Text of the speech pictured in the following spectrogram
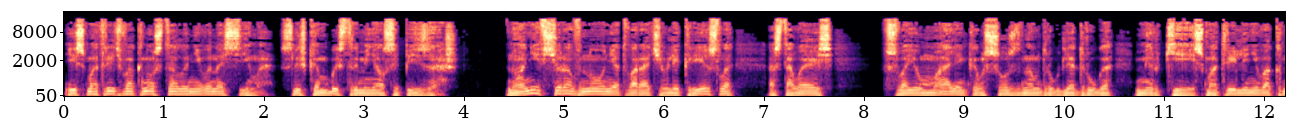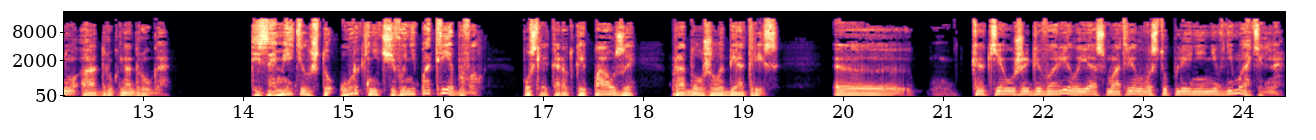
и смотреть в окно стало невыносимо, слишком быстро менялся пейзаж. Но они все равно не отворачивали кресло, оставаясь в своем маленьком, созданном друг для друга мирке, и смотрели не в окно, а друг на друга. «Ты заметил, что орк ничего не потребовал?» После короткой паузы продолжила Беатрис. «Э, как я уже говорил, я осмотрел выступление невнимательно.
